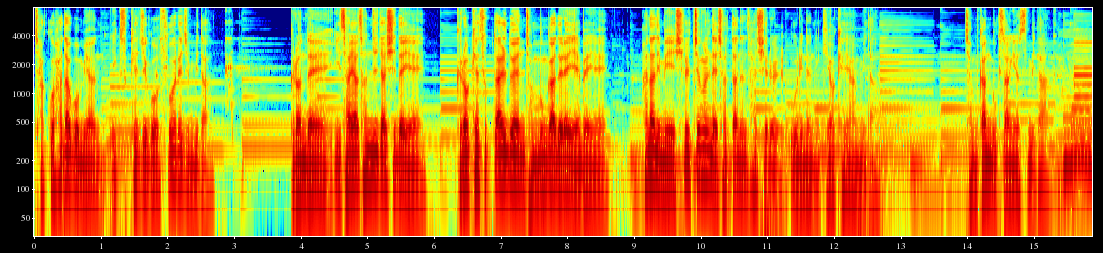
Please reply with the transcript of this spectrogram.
자꾸 하다 보면 익숙해지고 수월해집니다. 그런데 이사야 선지자 시대에 그렇게 숙달된 전문가들의 예배에 하나님이 실증을 내셨다는 사실을 우리는 기억해야 합니다. 잠깐 묵상이었습니다.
